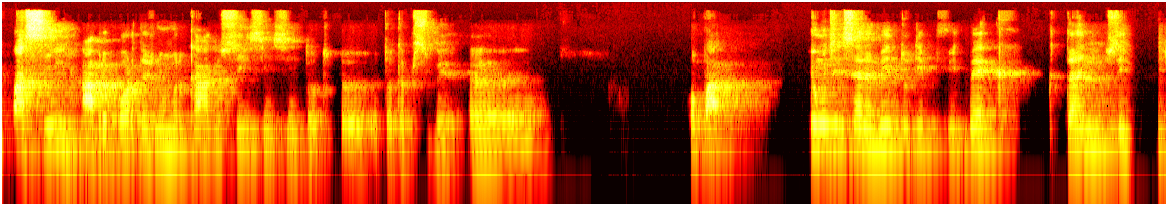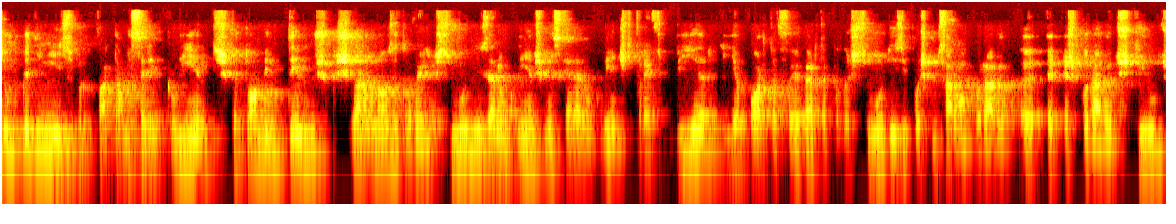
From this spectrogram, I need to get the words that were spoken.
Epá, sim, abre portas no mercado, sim, sim, sim, estou-te a perceber. Uh, opa, eu muito sinceramente o tipo de feedback que tenho sentido um bocadinho isso, porque de facto há uma série de clientes que atualmente temos que chegaram a nós através das smoothies, eram clientes que nem sequer eram clientes de craft beer e a porta foi aberta pelas smoothies e depois começaram a explorar, a, a explorar outros estilos,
